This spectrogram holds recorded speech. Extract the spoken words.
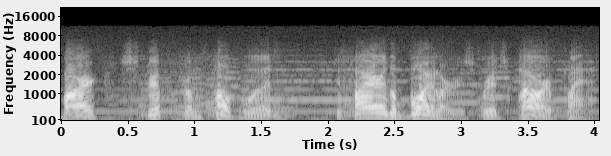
bark stripped from pulpwood to fire the boilers for its power plant.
